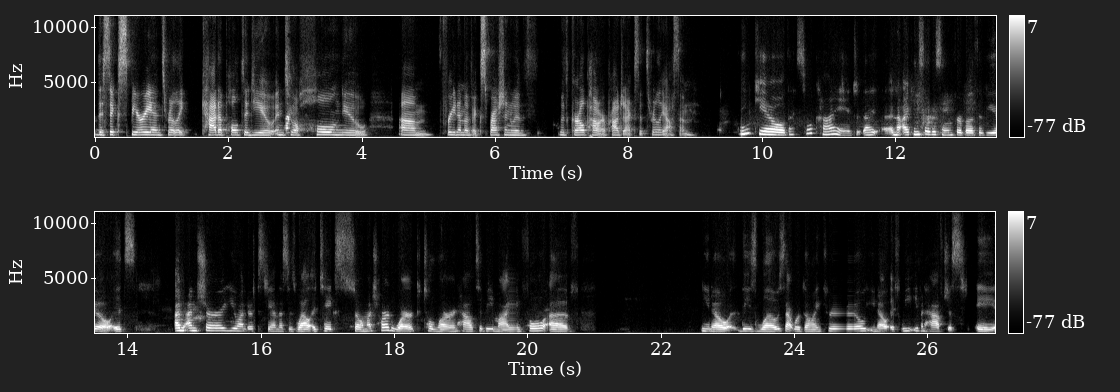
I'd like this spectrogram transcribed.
this experience really catapulted you into a whole new um, freedom of expression with with girl power projects it's really awesome Thank you. That's so kind. I, and I can say the same for both of you. It's, I'm, I'm sure you understand this as well. It takes so much hard work to learn how to be mindful of, you know, these lows that we're going through. You know, if we even have just a,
